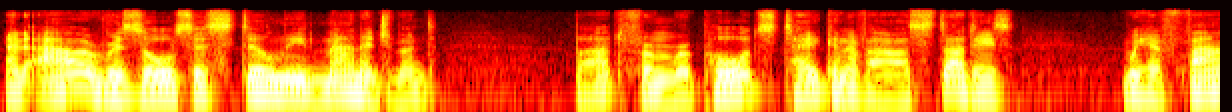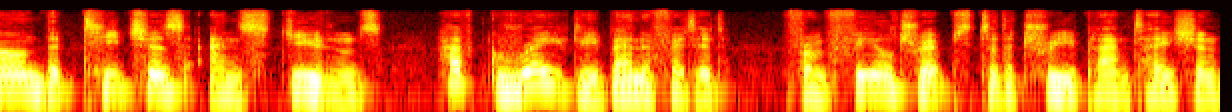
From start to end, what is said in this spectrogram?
and our resources still need management. But from reports taken of our studies, we have found that teachers and students have greatly benefited from field trips to the tree plantation.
